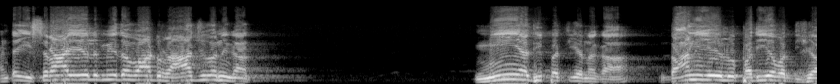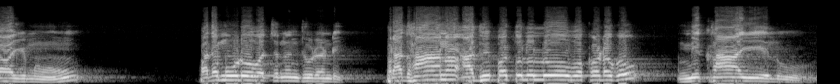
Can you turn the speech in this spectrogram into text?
అంటే ఇస్రాయేలు మీద వాడు రాజు అని కాదు. మీ అధిపతి అనగా దానియేలు పదియవ అధ్యాయము పదమూడో వచనం చూడండి. ప్రధాన అధిపతులలో ఒకడగు మిఖాయేలు.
